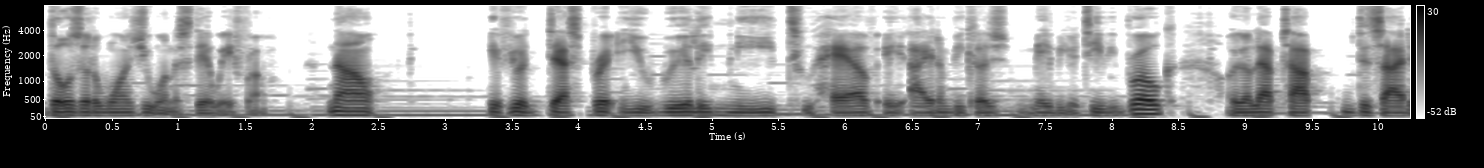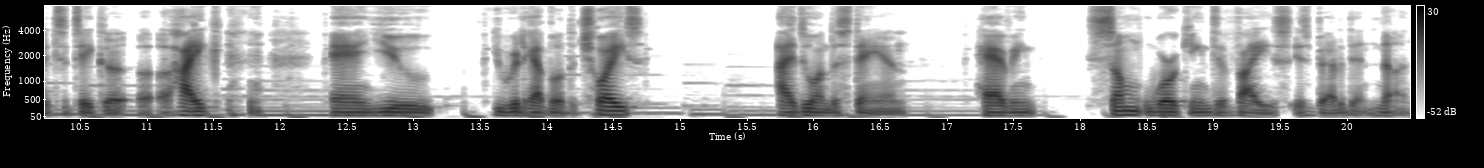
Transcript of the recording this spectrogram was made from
those are the ones you want to stay away from. Now, if you're desperate and you really need to have a item because maybe your TV broke or your laptop decided to take a, a, a hike and you you really have no other choice, I do understand having some working device is better than none.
